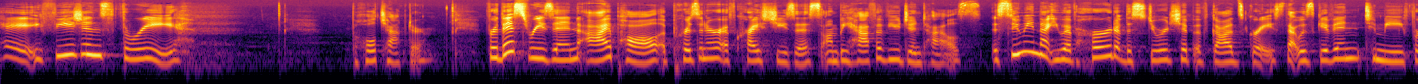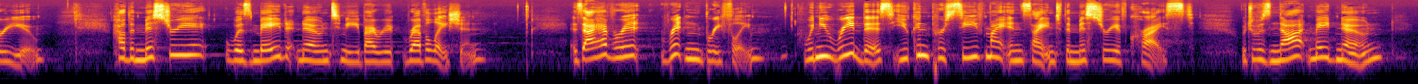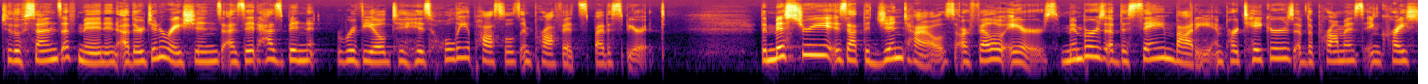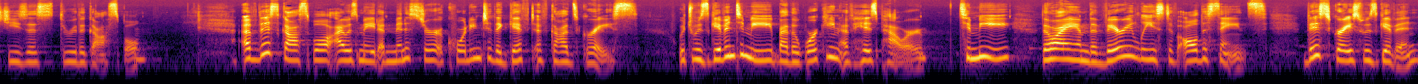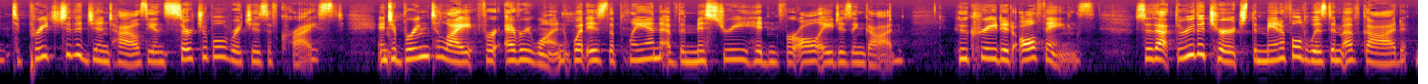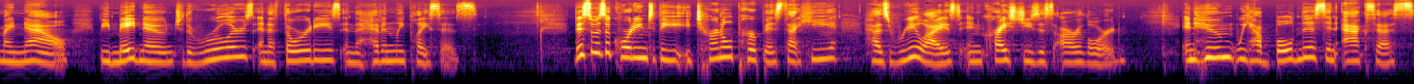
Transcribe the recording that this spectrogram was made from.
Okay, Ephesians 3, the whole chapter. For this reason, I, Paul, a prisoner of Christ Jesus, on behalf of you Gentiles, assuming that you have heard of the stewardship of God's grace that was given to me for you, how the mystery was made known to me by re- revelation. As I have writ- written briefly, when you read this, you can perceive my insight into the mystery of Christ, which was not made known to the sons of men in other generations, as it has been revealed to his holy apostles and prophets by the Spirit. The mystery is that the Gentiles are fellow heirs, members of the same body, and partakers of the promise in Christ Jesus through the gospel. Of this gospel, I was made a minister according to the gift of God's grace, which was given to me by the working of his power. To me, though I am the very least of all the saints, this grace was given to preach to the Gentiles the unsearchable riches of Christ, and to bring to light for everyone what is the plan of the mystery hidden for all ages in God, who created all things, so that through the church the manifold wisdom of God might now be made known to the rulers and authorities in the heavenly places. This was according to the eternal purpose that he has realized in Christ Jesus our Lord, in whom we have boldness and access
